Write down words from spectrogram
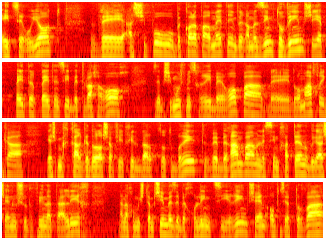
היצרויות והשיפור הוא בכל הפרמטרים ורמזים טובים שיהיה better patency בטווח ארוך, זה בשימוש מסחרי באירופה, בדרום אפריקה, יש מחקר גדול עכשיו שהתחיל בארצות הברית וברמב"ם, לשמחתנו בגלל שהיינו שותפים לתהליך, אנחנו משתמשים בזה בחולים צעירים שאין אופציה טובה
